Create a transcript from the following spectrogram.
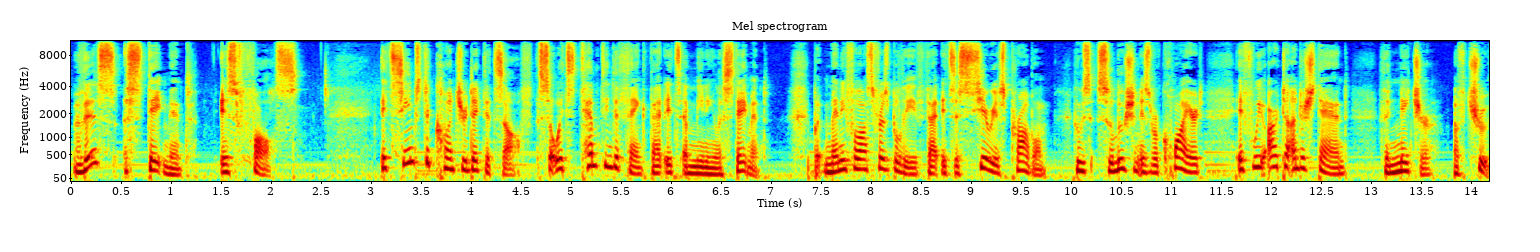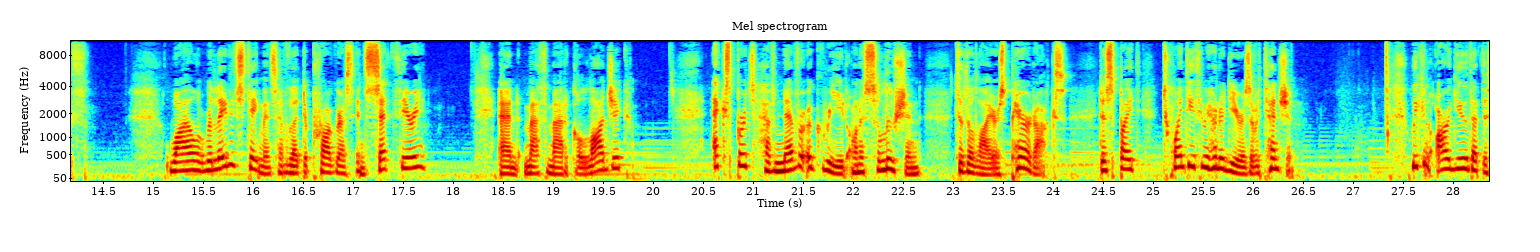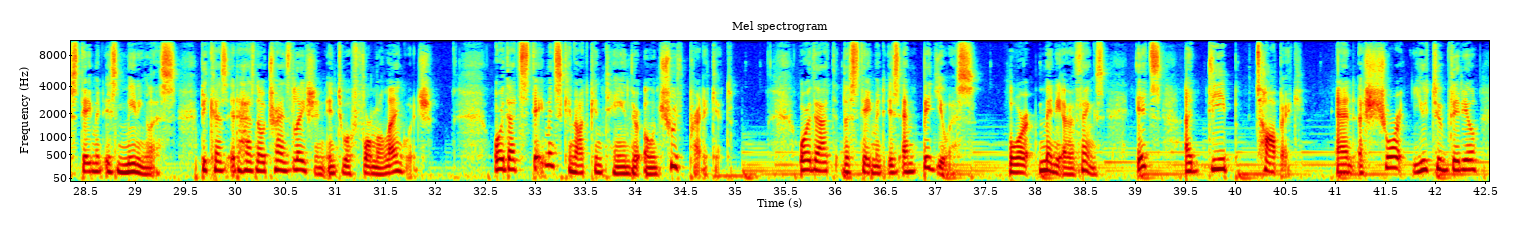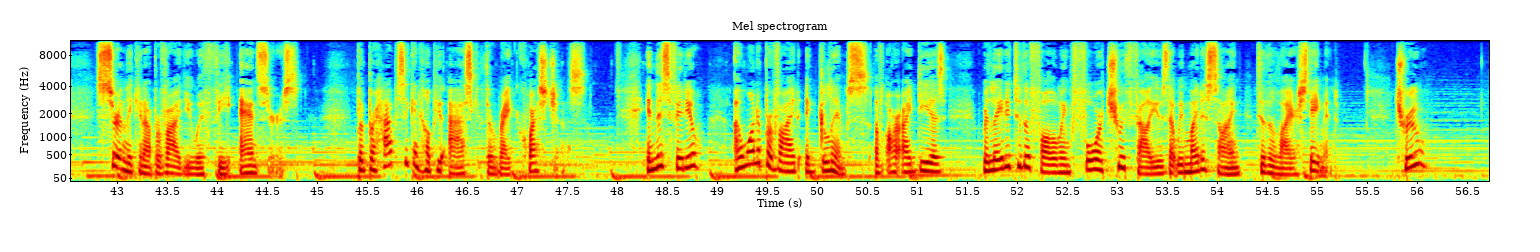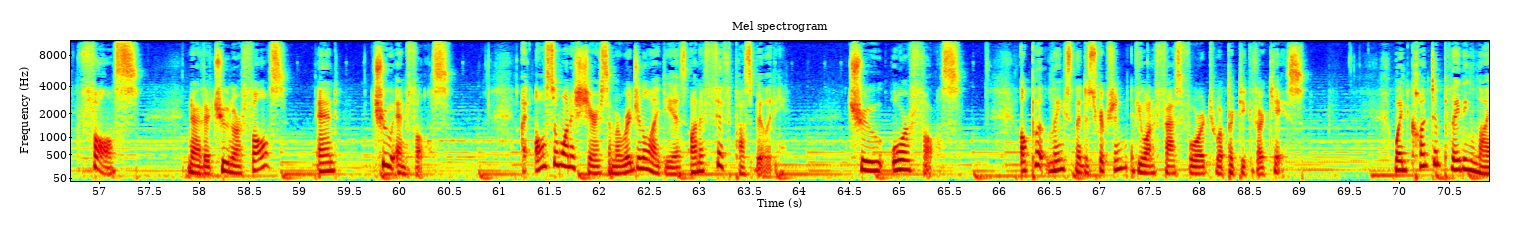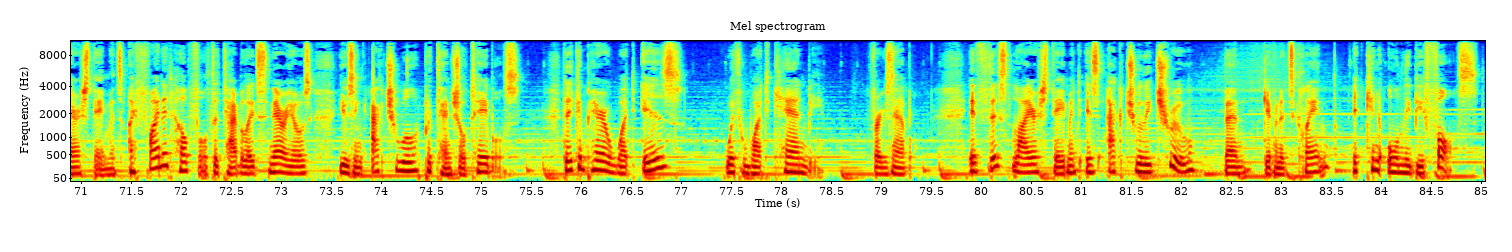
This statement is false. It seems to contradict itself, so it's tempting to think that it's a meaningless statement. But many philosophers believe that it's a serious problem whose solution is required if we are to understand the nature of truth. While related statements have led to progress in set theory and mathematical logic, experts have never agreed on a solution to the liar's paradox, despite 2,300 years of attention. We can argue that the statement is meaningless because it has no translation into a formal language, or that statements cannot contain their own truth predicate, or that the statement is ambiguous, or many other things. It's a deep topic, and a short YouTube video certainly cannot provide you with the answers. But perhaps it can help you ask the right questions. In this video, I want to provide a glimpse of our ideas related to the following four truth values that we might assign to the liar statement true, false, neither true nor false, and true and false. I also want to share some original ideas on a fifth possibility true or false. I'll put links in the description if you want to fast forward to a particular case. When contemplating liar statements, I find it helpful to tabulate scenarios using actual potential tables. They compare what is with what can be. For example, if this liar statement is actually true, then given its claim, it can only be false.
